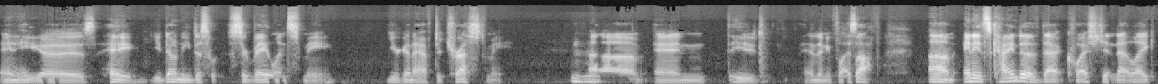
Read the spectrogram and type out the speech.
and he goes hey you don't need to su- surveillance me. You're gonna have to trust me. Mhm. um, and he and then he flies off um, and it's kind of that question that like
